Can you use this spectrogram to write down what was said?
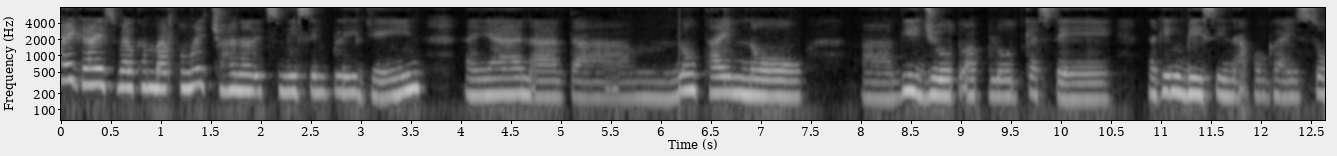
Hi guys! Welcome back to my channel. It's me, Simply Jane. Ayan, at um, long time no uh, video to upload kasi naging busy na ako guys. So,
